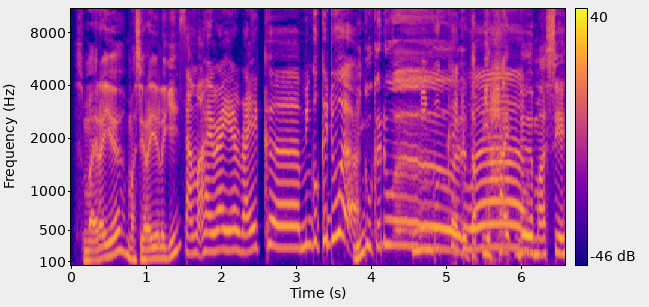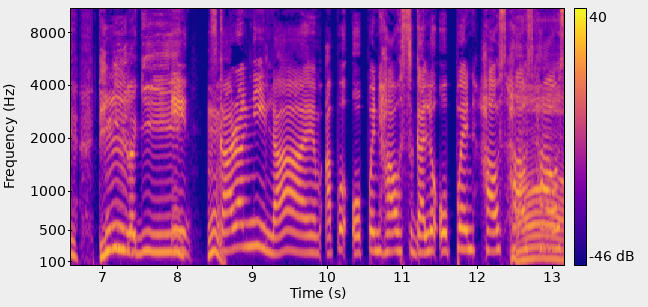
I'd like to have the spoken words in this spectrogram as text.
Selamat Raya Masih Raya lagi Selamat Hari Raya Raya ke minggu kedua Minggu kedua Minggu kedua. Tapi hype dia masih tinggi Hmm. lagi Eh Sekarang ni lah Apa open house Segala open house House Ah, house.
